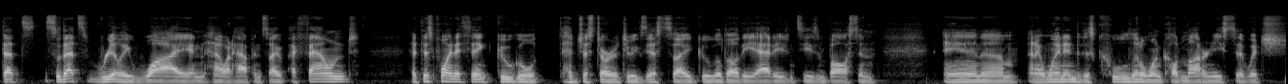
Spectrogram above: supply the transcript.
that's so that's really why and how it happened. So I, I found at this point I think Google had just started to exist. So I googled all the ad agencies in Boston, and um, and I went into this cool little one called Modernista, which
